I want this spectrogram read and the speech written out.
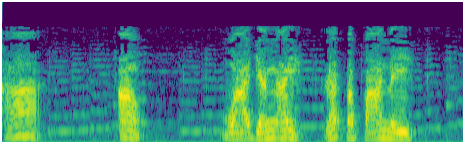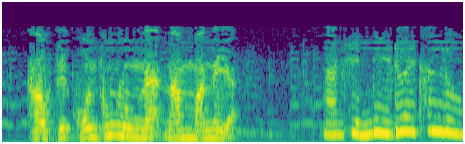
ค้า อ้าว ว่ายังไง รัตปานีเท่าที่คนของลุงแนะนำมาเนี่ยหลานเห็นดีด้วยท่านลุง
